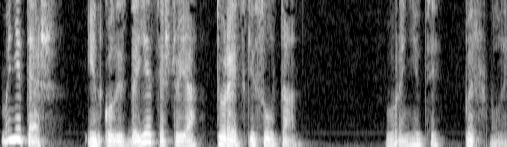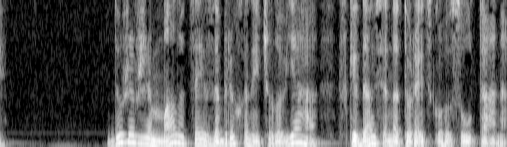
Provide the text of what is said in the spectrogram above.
Мені теж інколи здається, що я турецький султан. Воронівці пирхнули. Дуже вже мало цей забрюханий чолов'яга скидався на турецького султана.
